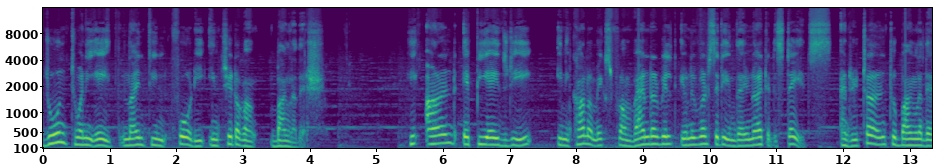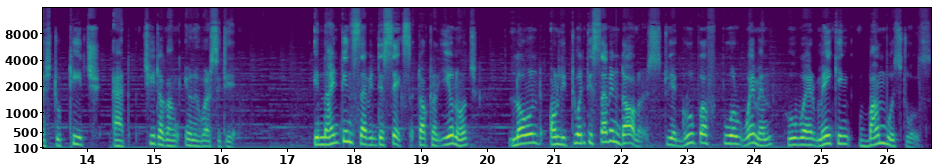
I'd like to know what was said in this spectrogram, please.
June 28, 1940 in Chittagong, Bangladesh. He earned a PhD in economics from Vanderbilt University in the United States and returned to Bangladesh to teach at Chittagong University. In 1976, Dr. Yunus loaned only $27 to a group of poor women who were making bamboo stools.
